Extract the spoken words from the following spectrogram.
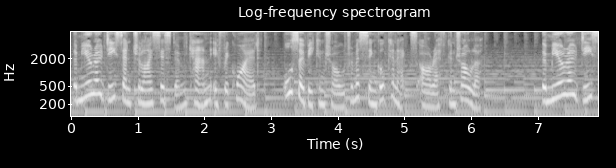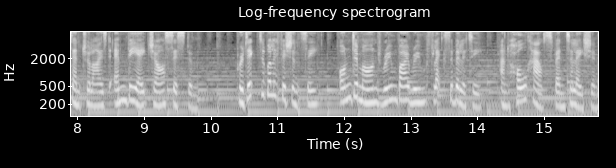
the Muro decentralised system can, if required, also be controlled from a single Connects RF controller. The Muro decentralised MVHR system. Predictable efficiency, on-demand room-by-room flexibility and whole house ventilation.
